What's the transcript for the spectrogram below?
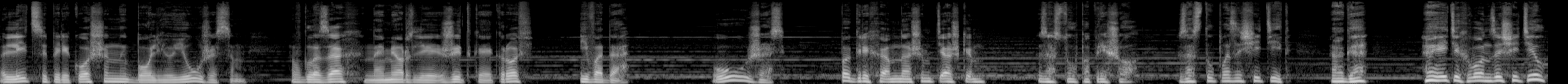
лица перекошены болью и ужасом. В глазах намерзли жидкая кровь и вода. Ужас! По грехам нашим тяжким. Заступа пришел. Заступа защитит. Ага. А этих вон защитил?»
